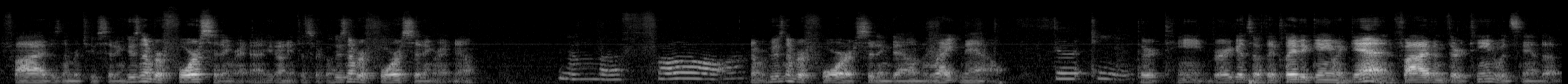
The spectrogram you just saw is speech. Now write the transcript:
Five. Is number two sitting. Who's number four sitting right now? You don't need to circle. Who's number four sitting right now? Number four. Number, who's number four sitting down right now? Thirteen. 13. Very good. So if they played a game again, 5 and 13 would stand up.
